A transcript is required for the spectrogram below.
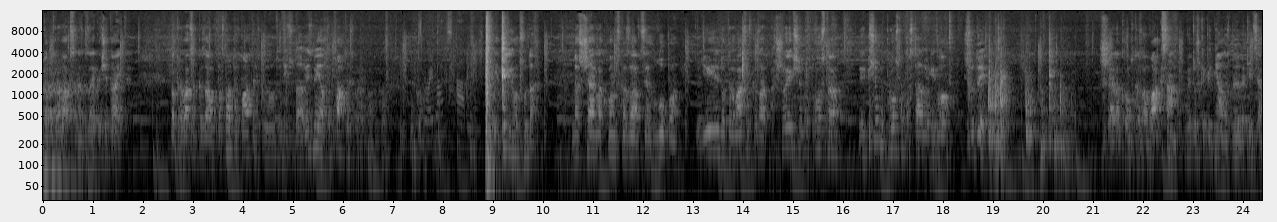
Доктора Ваксена сказав, як ви читаєте. Доктор Ваксен казав, поставте пахтельську, тоді сюди, а візьми я тут пахтельську таку. І ти його сюди. Наш Шерлок Холмс сказав, це глупо. Тоді доктор Ваксен сказав, а що якщо ми просто, якщо ми просто поставимо його сюди? Шерлок Холмс сказав, Ваксан, ви трошки піднялись, не до кінця.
